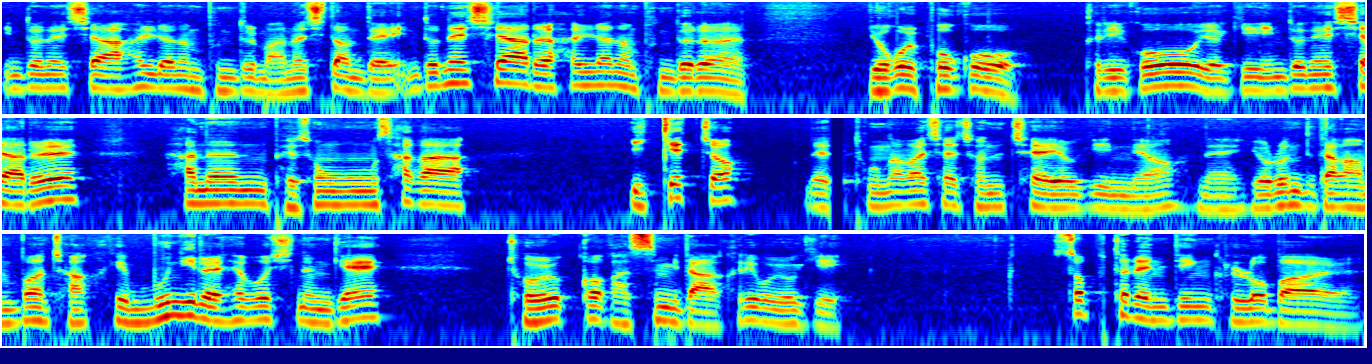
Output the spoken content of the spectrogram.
인도네시아 하려는 분들 많으시던데 인도네시아를 하려는 분들은 요걸 보고 그리고 여기 인도네시아를 하는 배송사가 있겠죠. 네, 동남아시아 전체 여기 있네요. 네, 요런 데다가 한번 정확하게 문의를 해보시는 게 좋을 것 같습니다. 그리고 여기 소프트 랜딩 글로벌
